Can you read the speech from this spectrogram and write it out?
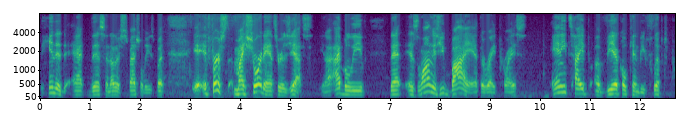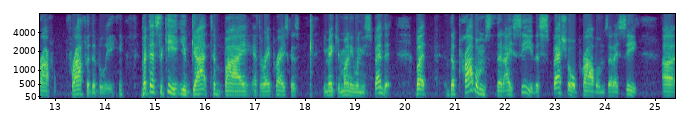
hinted at this and other specialties, but at first, my short answer is yes. You know, I believe that as long as you buy at the right price, any type of vehicle can be flipped prof- profitably. but that's the key. you've got to buy at the right price because you make your money when you spend it. But the problems that I see, the special problems that I see uh,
